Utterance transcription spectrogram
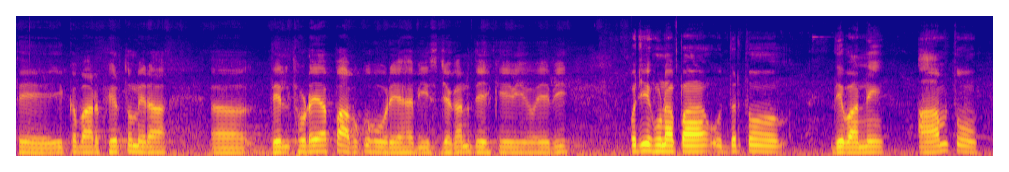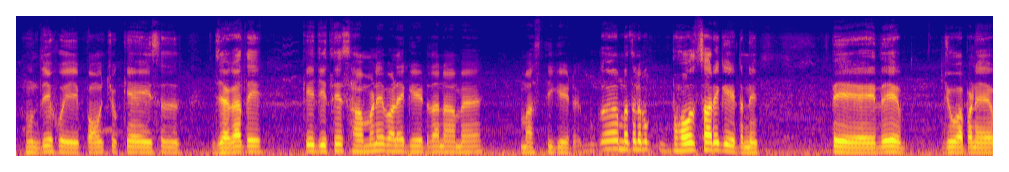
ਤੇ ਇੱਕ ਵਾਰ ਫਿਰ ਤੋਂ ਮੇਰਾ ਦਿਲ ਥੋੜਾ ਜਿਹਾ ਭਾਵੁਕ ਹੋ ਰਿਹਾ ਹੈ ਵੀ ਇਸ ਜਗ੍ਹਾ ਨੂੰ ਦੇਖ ਕੇ ਵੀ ਹੋਏ ਵੀ। ਉਹ ਜੀ ਹੁਣ ਆਪਾਂ ਉਧਰ ਤੋਂ ਦੀਵਾਨੇ ਆਮ ਤੋਂ ਹੁੰਦੇ ਹੋਏ ਪਹੁੰਚ ਚੁੱਕੇ ਹਾਂ ਇਸ ਜਗ੍ਹਾ ਤੇ ਕਿ ਜਿੱਥੇ ਸਾਹਮਣੇ ਵਾਲੇ ਗੇਟ ਦਾ ਨਾਮ ਹੈ ਮਸਤੀ ਗੇਟ ਮਤਲਬ ਬਹੁਤ ਸਾਰੇ ਗੇਟ ਨੇ ਤੇ ਇਹਦੇ ਜੋ ਆਪਣੇ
